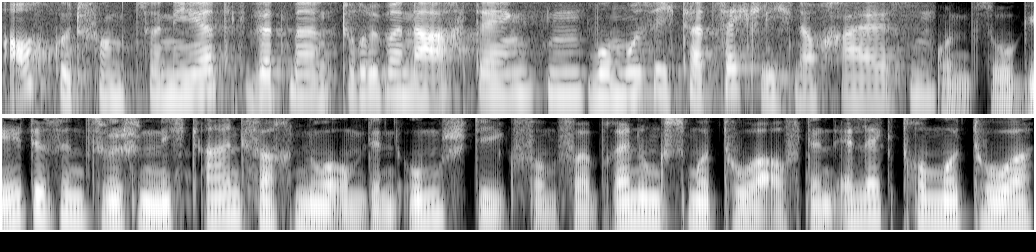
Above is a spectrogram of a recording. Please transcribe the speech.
auch gut funktioniert, wird man darüber nachdenken, wo muss ich tatsächlich noch reisen? Und so geht es inzwischen nicht einfach nur um den Umstieg vom Verbrennungsmotor auf den Elektromotor Elektromotor.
